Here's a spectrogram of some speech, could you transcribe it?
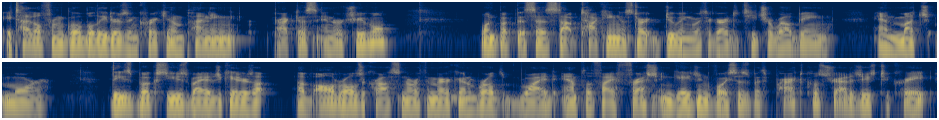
a title from global leaders in curriculum planning, practice, and retrieval, one book that says stop talking and start doing with regard to teacher well being, and much more. These books, used by educators of all roles across North America and worldwide, amplify fresh, engaging voices with practical strategies to create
